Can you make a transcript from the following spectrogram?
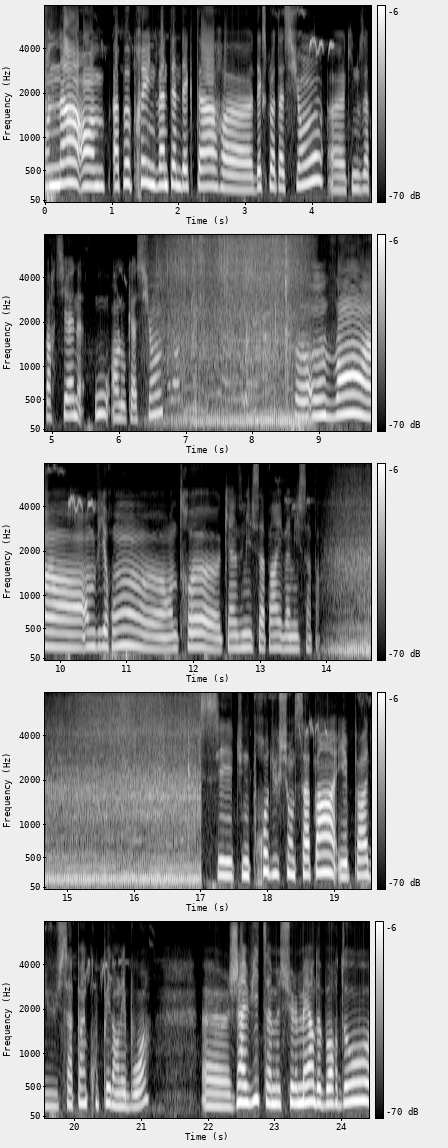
On a à peu près une vingtaine d'hectares d'exploitation qui nous appartiennent ou en location. On vend euh, environ euh, entre 15 000 sapins et 20 000 sapins. C'est une production de sapins et pas du sapin coupé dans les bois. J'invite Monsieur le maire de Bordeaux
